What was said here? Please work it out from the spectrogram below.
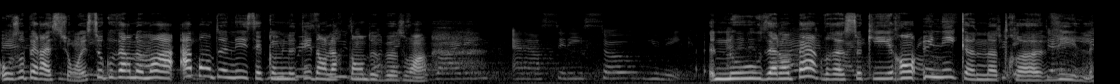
aux opérations. Et ce gouvernement a abandonné cette communauté dans leur temps de besoin. Nous allons perdre ce qui rend unique notre ville.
